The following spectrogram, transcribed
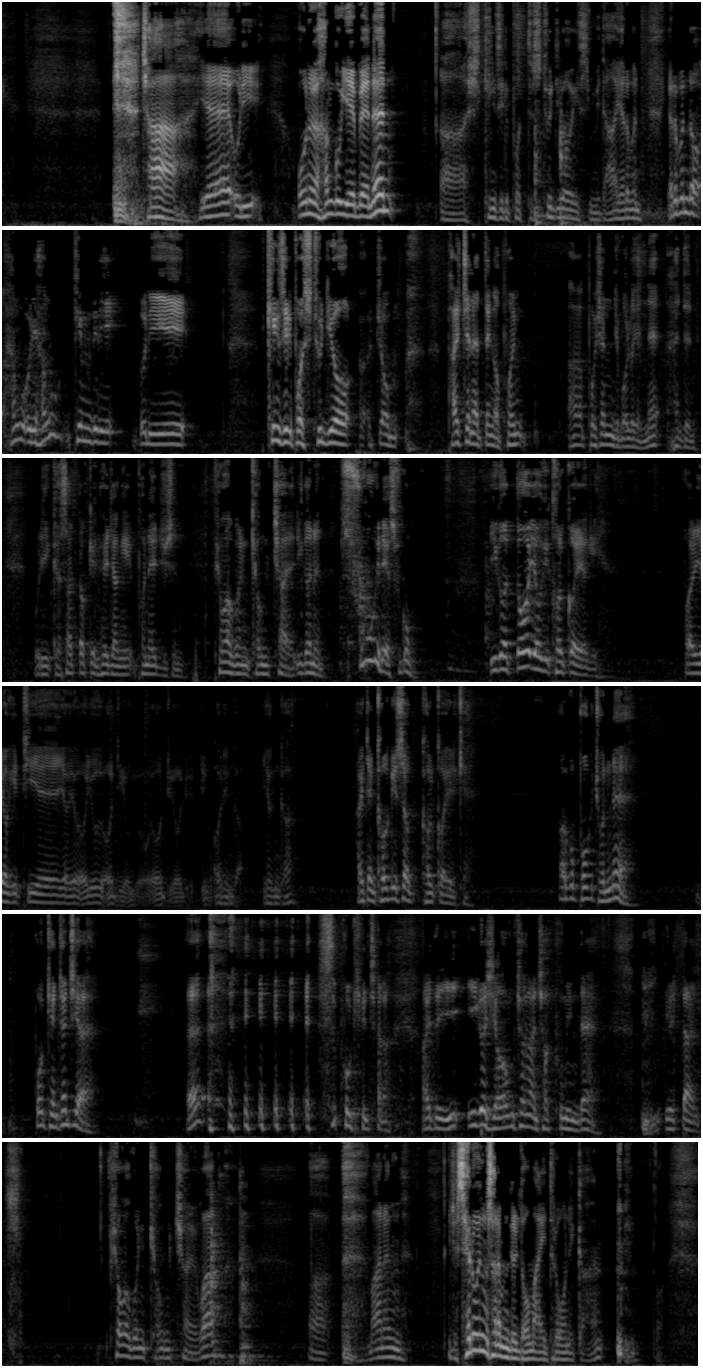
자, 예, 우리 오늘 한국 예배는 아, King's Report 스튜디오에 있습니다. 여러분, 여러분도 한국 우리 한국 팀들이 우리 King's Report 스튜디오 좀 발전했던 거 본, 아, 보셨는지 모르겠네. 하여튼 우리 그 사떡경 회장이 보내주신 평화군 경찰 이거는 수공이래요 수공. 이것도 여기 걸 거예요 여기. 바로 여기 뒤에 요 어디 여기 어디 어디 어딘가 여긴가. 하여튼 거기서 걸 거예요 이렇게. 아그 보기 좋네. 보기 괜찮지? 에? 보기 괜찮아. 하여튼 이, 이것이 엄청난 작품인데 일단 평화군 경찰과 어, 많은 이제 새로운 사람들도 많이 들어오니까 또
